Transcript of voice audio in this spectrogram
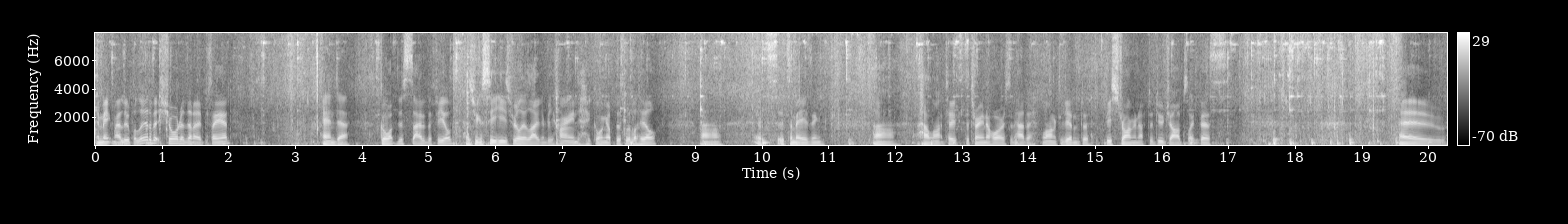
and make my loop a little bit shorter than I'd planned and uh, go up this side of the field. As you can see, he's really lagging behind going up this little hill. Uh, it's, it's amazing uh, how long it takes to train a horse and how to, long to get him to be strong enough to do jobs like this. Oh,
